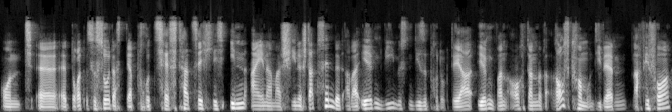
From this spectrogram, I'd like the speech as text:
und äh, äh, dort ist es so, dass der Prozess tatsächlich in einer Maschine stattfindet, aber irgendwie müssen diese Produkte ja irgendwann auch dann rauskommen. Und die werden nach wie vor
